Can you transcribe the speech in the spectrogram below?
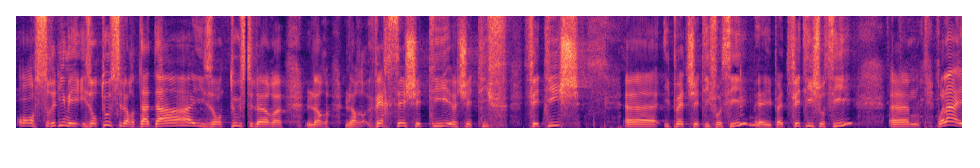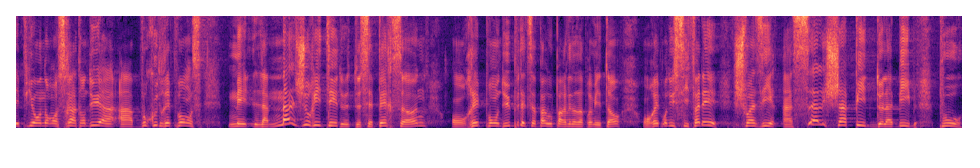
on se dit, mais ils ont tous leur dada, ils ont tous leur, leur, leur verset chétif, chétif fétiche. Euh, il peut être chétif aussi, mais il peut être fétiche aussi. Euh, voilà, et puis on, serait attendu à, beaucoup de réponses. Mais la majorité de ces personnes ont répondu, peut-être ça va pas vous parler dans un premier temps, ont répondu s'il fallait choisir un seul chapitre de la Bible pour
